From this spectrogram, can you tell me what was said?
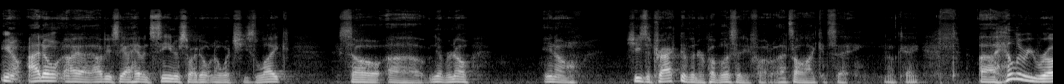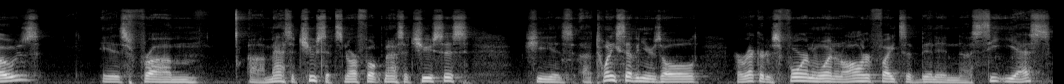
you know, I don't, I, obviously, I haven't seen her, so I don't know what she's like. So, you never know. You know, she's attractive in her publicity photo. That's all I can say. Okay. Uh, Hilarie Rose is from uh, Massachusetts, Norfolk, Massachusetts. She is uh, 27 years old. Her record is four and one, and all her fights have been in uh, CES,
